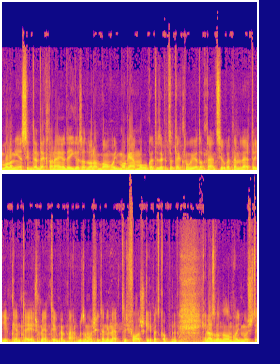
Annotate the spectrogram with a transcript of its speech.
valamilyen szinten deklarálja, de igazad van abban, hogy magán, magukat, ezeket a technológiai adaptációkat nem lehet egyébként teljes mértékben párhuzamosítani, mert egy fals képet kapunk. Én azt gondolom, hogy most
